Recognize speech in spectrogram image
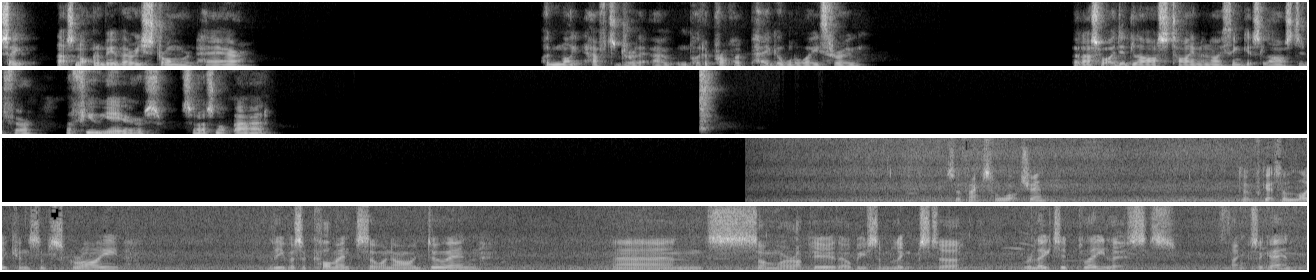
So that's not going to be a very strong repair. I might have to drill it out and put a proper peg all the way through. But that's what I did last time, and I think it's lasted for a few years, so that's not bad. So thanks for watching. Don't forget to like and subscribe. leave us a comment so I know I'm doing and somewhere up here there'll be some links to related playlists. Thanks again.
